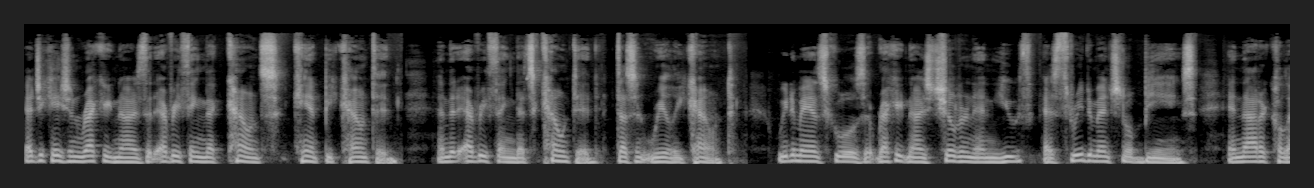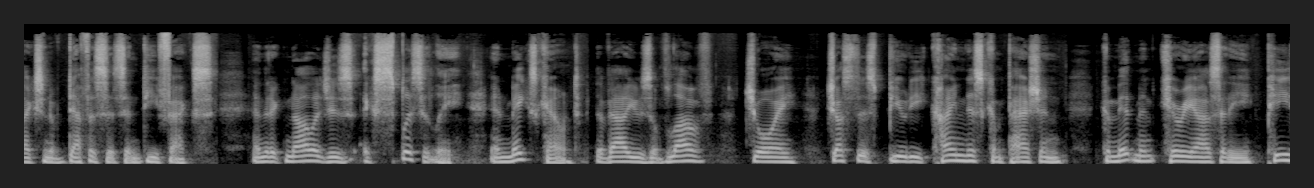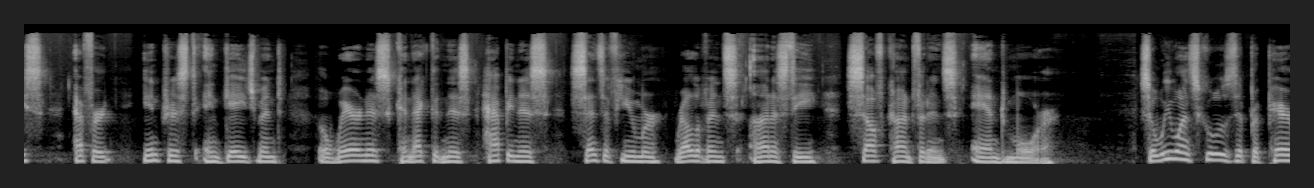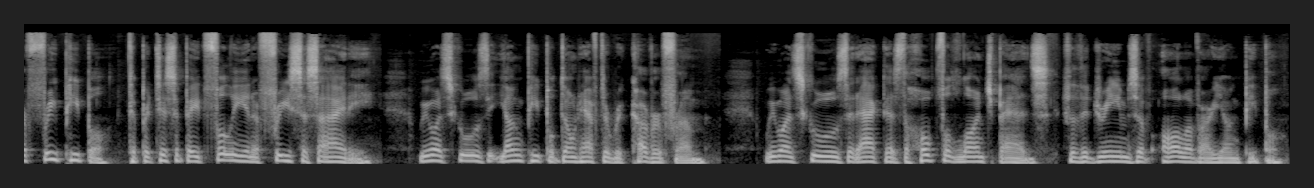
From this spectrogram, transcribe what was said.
Education recognizes that everything that counts can't be counted, and that everything that's counted doesn't really count. We demand schools that recognize children and youth as three dimensional beings and not a collection of deficits and defects, and that acknowledges explicitly and makes count the values of love, joy, justice, beauty, kindness, compassion, commitment, curiosity, peace, effort, interest, engagement, awareness, connectedness, happiness, sense of humor, relevance, honesty, self confidence, and more. So we want schools that prepare free people to participate fully in a free society. We want schools that young people don't have to recover from. We want schools that act as the hopeful launch pads for the dreams of all of our young people.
